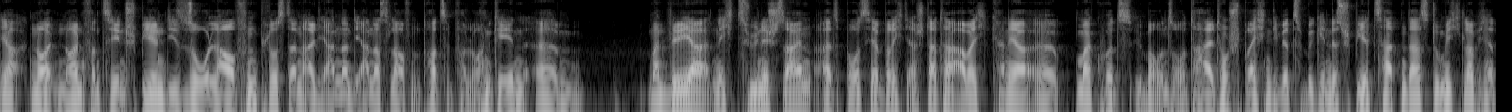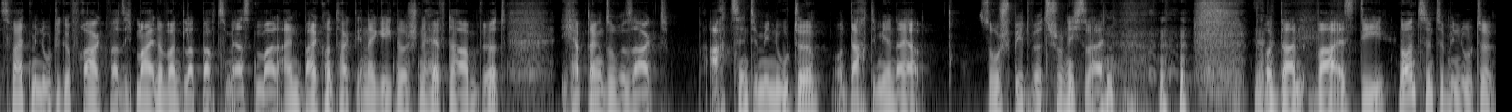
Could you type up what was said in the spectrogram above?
Ja, neun, neun von zehn Spielen, die so laufen, plus dann all die anderen, die anders laufen und trotzdem verloren gehen. Ähm, man will ja nicht zynisch sein als Borussia-Berichterstatter, aber ich kann ja äh, mal kurz über unsere Unterhaltung sprechen, die wir zu Beginn des Spiels hatten. Da hast du mich, glaube ich, in der zweiten Minute gefragt, was ich meine, wann Gladbach zum ersten Mal einen Ballkontakt in der gegnerischen Hälfte haben wird. Ich habe dann so gesagt, 18. Minute und dachte mir, naja, so spät wird es schon nicht sein. und dann war es die 19. Minute,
